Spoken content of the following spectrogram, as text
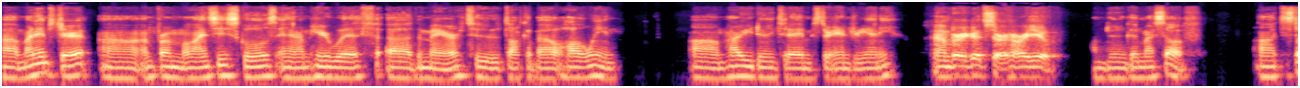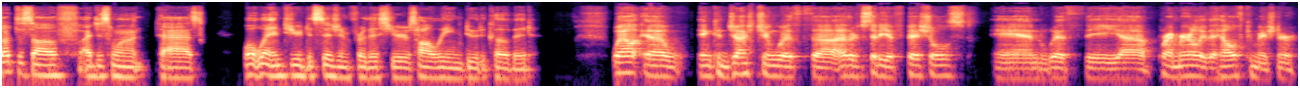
Uh, my name's Jarrett. Uh, I'm from Alliance City Schools, and I'm here with uh, the mayor to talk about Halloween. Um, how are you doing today, Mr. Andreani? I'm very good, sir. How are you? I'm doing good myself. Uh, to start this off, I just want to ask what went into your decision for this year's Halloween due to COVID? Well, uh, in conjunction with uh, other city officials and with the uh, primarily the health commissioner,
